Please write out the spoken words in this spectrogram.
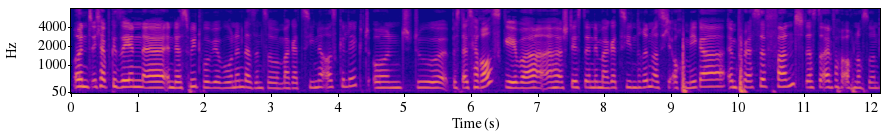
Und ich habe gesehen, äh, in der Suite, wo wir wohnen, da sind so Magazine ausgelegt und du bist als Herausgeber, äh, stehst du in dem Magazin drin, was ich auch mega impressive fand, dass du einfach auch noch so ein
